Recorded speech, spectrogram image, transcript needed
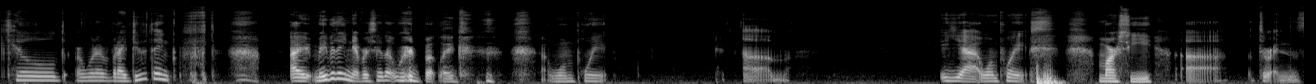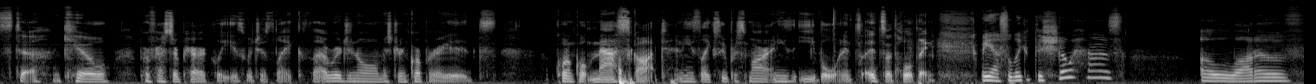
killed or whatever. But I do think I maybe they never say that word, but like at one point, um, yeah, at one point, Marcy uh threatens to kill Professor Pericles, which is like the original Mystery Incorporated's quote unquote mascot and he's like super smart and he's evil and it's it's a whole thing. But yeah, so like the show has a lot of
